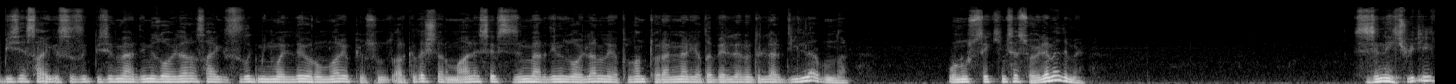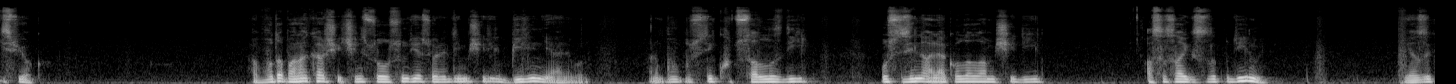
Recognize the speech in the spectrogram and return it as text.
bize saygısızlık, bizim verdiğimiz oylara saygısızlık minvalinde yorumlar yapıyorsunuz. Arkadaşlar maalesef sizin verdiğiniz oylarla yapılan törenler ya da verilen ödüller değiller bunlar. Bunu size kimse söylemedi mi? Sizinle hiçbir ilgisi yok. Ha, bu da bana karşı içiniz soğusun diye söylediğim bir şey değil. Bilin yani bunu. Hani bu, bu sizin kutsalınız değil. Bu sizinle alakalı olan bir şey değil. Asıl saygısızlık bu değil mi? Yazık.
